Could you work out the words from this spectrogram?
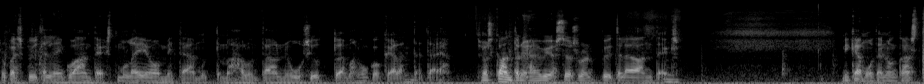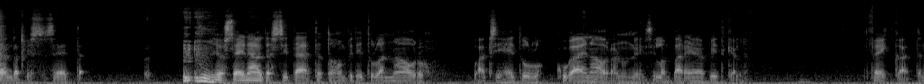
Rupesi pyytelemään niin kuin anteeksi, että mulla ei ole mitään, mutta mä haluan, tämä on uusi juttu ja mä haluan kokeilla mm. tätä. Ja se olisi kantanut ihan hyvin, jos se olisi ruvennut pyytelemään anteeksi. Mm mikä muuten on myös stand-upissa se, että jos ei näytä sitä, että tuohon piti tulla nauru, vaikka siihen ei tullut, kukaan ei nauranut, niin silloin pärjää jo pitkälle. Feikkaa, että,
